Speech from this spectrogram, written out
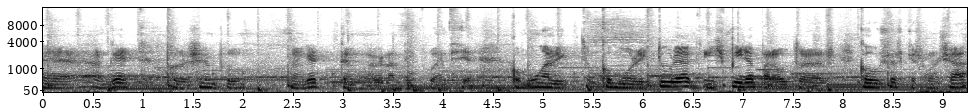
eh, Anguet, por exemplo, Anguet ten unha grande influencia como unha leitura, como leitura que inspira para outras cousas que son xa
